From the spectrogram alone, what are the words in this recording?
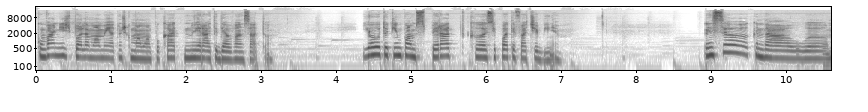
Cumva nici boala mamei atunci când m-am apucat nu era atât de avansată. Eu tot timpul am sperat că se poate face bine. Însă când, au, uh,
